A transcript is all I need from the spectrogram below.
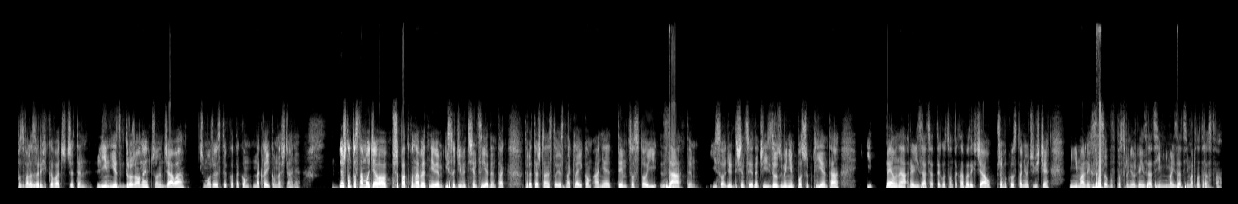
pozwala zweryfikować, czy ten lin jest wdrożony, czy on działa, czy może jest tylko taką naklejką na ścianie. Zresztą to samo działa w przypadku nawet, nie wiem, ISO 9001, tak, które też często jest naklejką, a nie tym, co stoi za tym ISO 9001, czyli zrozumieniem potrzeb klienta i pełna realizacja tego, co on tak naprawdę chciał, przy wykorzystaniu oczywiście minimalnych zasobów po stronie organizacji i minimalizacji marnotrawstwa.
